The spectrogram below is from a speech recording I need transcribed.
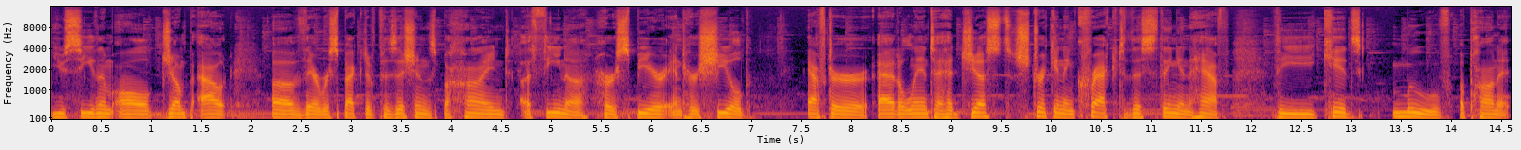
you see them all jump out of their respective positions behind Athena, her spear, and her shield after Atalanta had just stricken and cracked this thing in half, the kids move upon it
